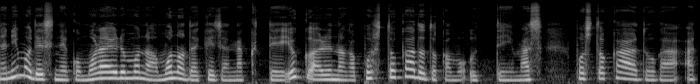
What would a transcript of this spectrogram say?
何もですね、こう、もらえるものは物だけじゃなくて、よくあるのがポストカードとかも売っています。ポストカードがあっ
